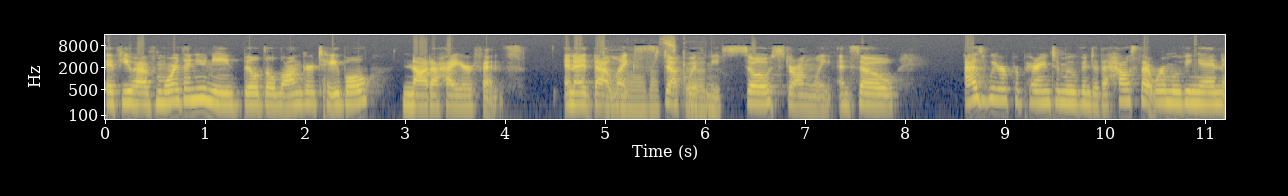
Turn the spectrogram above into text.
if you have more than you need, build a longer table, not a higher fence. And I, that oh, like stuck good. with me so strongly. And so as we were preparing to move into the house that we're moving in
